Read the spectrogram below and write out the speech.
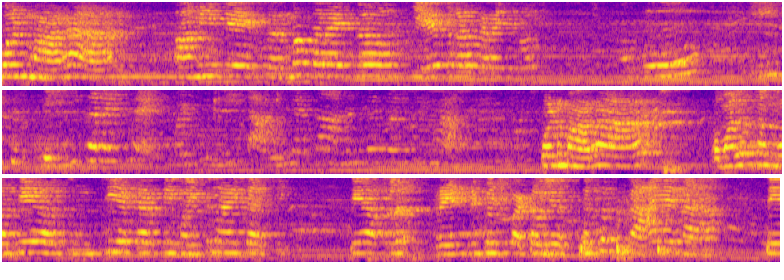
पण महाराज आम्ही ते कर्म करायचं की हे सगळं करायचं? हो हेही करायचं आहे पण महाराज मला सांगा ते तुमची एखादी मैत्रीण आहे का अशी? ते आपलं फ्रेंड रिक्वेस्ट पाठवली असतं. त्याचं काय आहे ना ते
